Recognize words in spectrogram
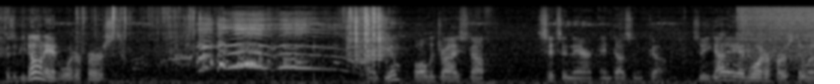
because if you don't add water first, thank you, all the dry stuff sits in there and doesn't go. So you got to add water first to a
